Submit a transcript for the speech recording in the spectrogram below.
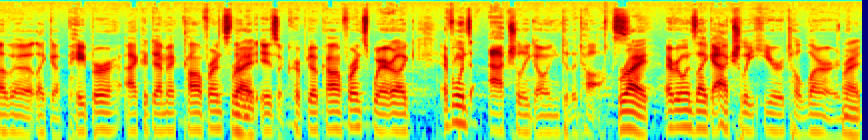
of a like a paper academic conference than Right. it is a crypto conference where like everyone's actually going to the talks. Right. Everyone's like actually here to learn. Right.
